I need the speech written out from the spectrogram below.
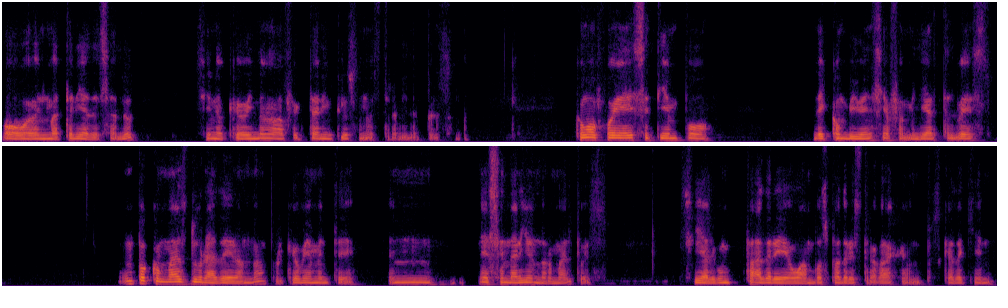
o en materia de salud, sino que vino a afectar incluso nuestra vida personal. ¿Cómo fue ese tiempo de convivencia familiar, tal vez un poco más duradero, ¿no? Porque obviamente en un escenario normal, pues si algún padre o ambos padres trabajan, pues cada quien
